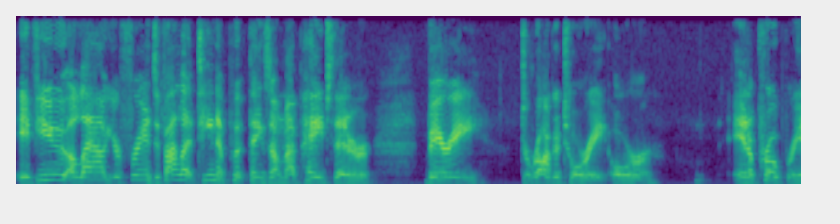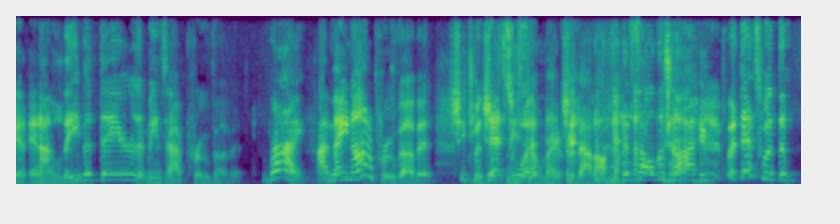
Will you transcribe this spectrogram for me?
If you allow your friends, if I let Tina put things on my page that are very derogatory or inappropriate and I leave it there, that means I approve of it. Right. I may not approve of it, She but teaches that's me what so much about all this all the time. But that's what the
